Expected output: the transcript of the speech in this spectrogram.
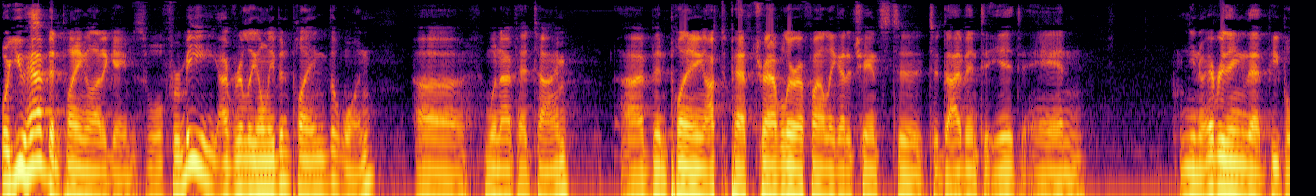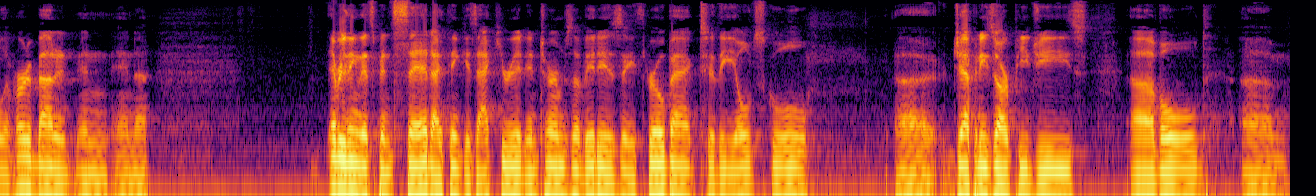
Well, you have been playing a lot of games. Well, for me, I've really only been playing the one uh, when I've had time. I've been playing Octopath Traveler. I finally got a chance to, to dive into it, and you know everything that people have heard about it, and and uh, everything that's been said, I think is accurate in terms of it is a throwback to the old school uh, Japanese RPGs of old, um,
